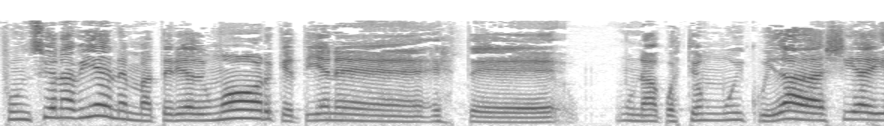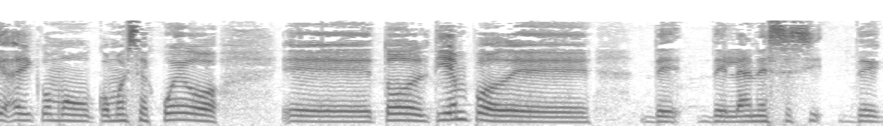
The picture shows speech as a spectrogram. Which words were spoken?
funciona bien en materia de humor, que tiene, este, una cuestión muy cuidada. Allí hay, hay como, como ese juego eh, todo el tiempo de, de, de la necesi- de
